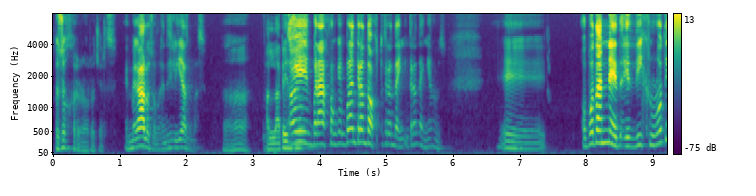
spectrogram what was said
Πόσο χρόνο ο Ρότζερς; Είναι μεγάλος όμως, είναι της ηλικίας μας. Α, αλλά παίζει... Όχι, μπορεί να είναι χρόνο- μπορεί να είναι 38, 39, 39 νομίζω. Ε, οπότε ναι, ε, δείχνουν ότι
